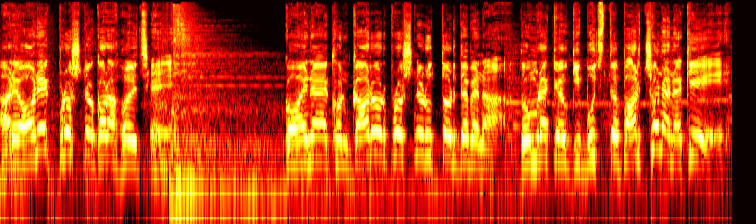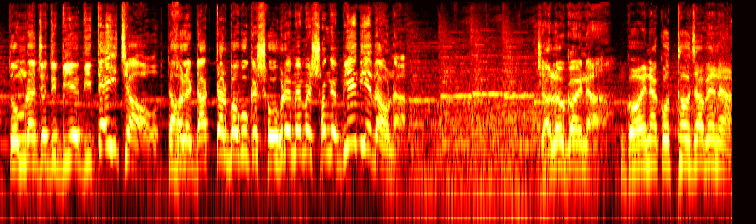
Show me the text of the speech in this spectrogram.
আরে অনেক প্রশ্ন করা হয়েছে। গয়না এখন কারোর প্রশ্নের উত্তর দেবে না। তোমরা কেউ কি বুঝতে পারছ না নাকি? তোমরা যদি বিয়ে দিতেই চাও তাহলে ডাক্তারবাবুকে শহুরে ম্যামের সঙ্গে বিয়ে দিয়ে দাও না। চলো গয়না। গয়না কোথাও যাবে না।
